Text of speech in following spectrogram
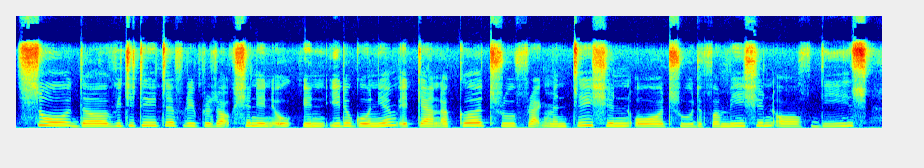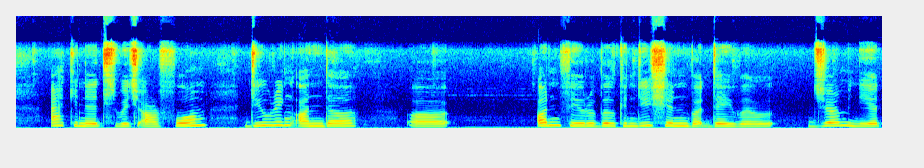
So the vegetative reproduction in in Oedogonium it can occur through fragmentation or through the formation of these akinetes which are formed during under uh, unfavorable condition but they will germinate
